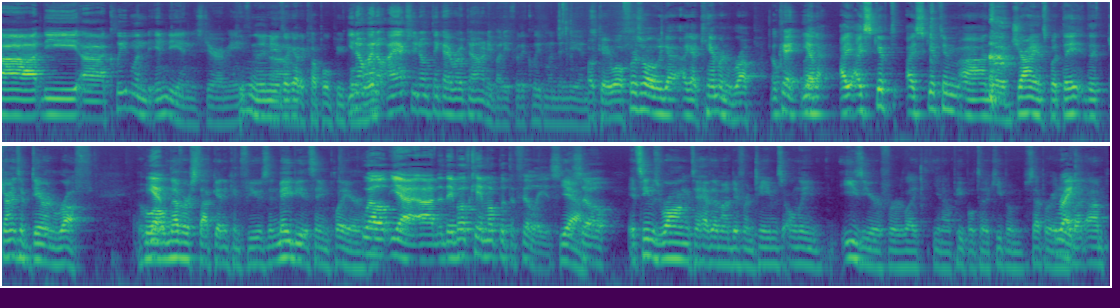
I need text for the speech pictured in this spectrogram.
Uh, the uh, Cleveland Indians, Jeremy. Cleveland Indians. I Um, got a couple people. You know, here. I don't. I actually don't think I wrote down anybody for the Cleveland Indians. Okay, well, first of all, we got I got Cameron Rupp. Okay. Yeah, I, I skipped I skipped him uh, on the Giants, but they the Giants have Darin Ruf, who Yeah. I'll never stop getting confused, and may be the same player. Well, yeah. Uh, they both came up with the Phillies. Yeah. So it seems wrong to have them on different teams. Only easier for like you know people to keep them separated. Right. But um,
